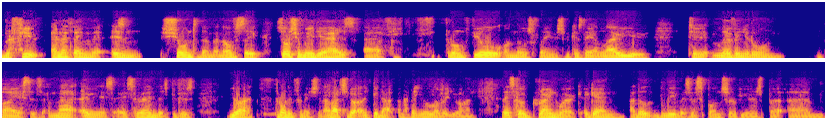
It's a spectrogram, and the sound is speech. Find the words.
refute anything that isn't shown to them. And obviously social media has uh, th- thrown fuel on those flames because they allow you to live in your own biases. And that i mean it's, it's horrendous because you are thrown information. I've actually got a good app and i think you'll love it johan. It's called groundwork. Again i don't believe it's a sponsor of yours but um,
